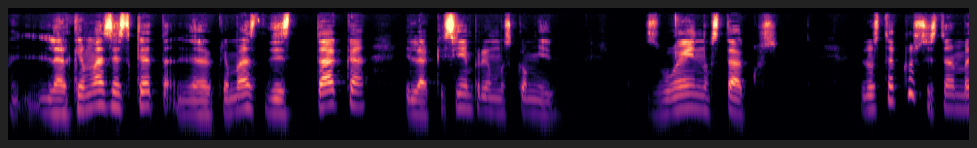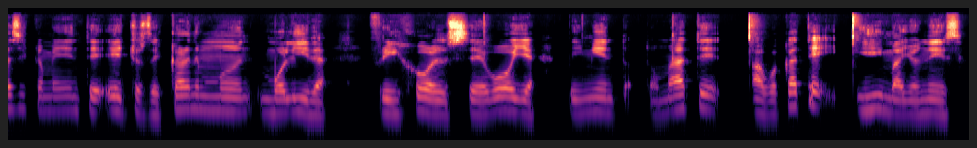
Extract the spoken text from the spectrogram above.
La que más destaca, la que más destaca y la que siempre hemos comido. Los buenos tacos. Los tacos están básicamente hechos de carne molida, frijol, cebolla, pimiento, tomate, aguacate y mayonesa.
